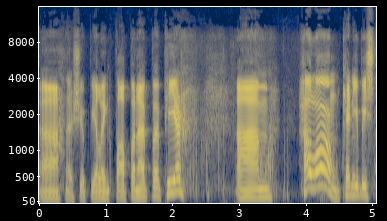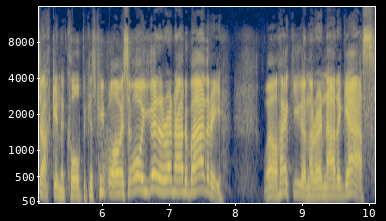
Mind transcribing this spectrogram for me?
Uh, there should be a link popping up up here. Um, how long can you be stuck in the cold? Because people always say, oh, you're gonna run out of battery. Well, heck, you're gonna run out of gas.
